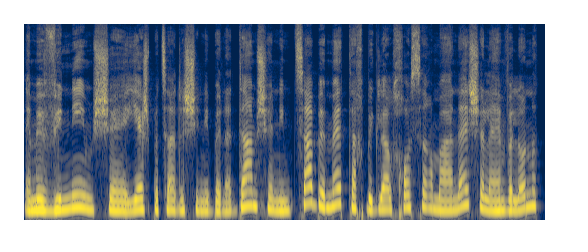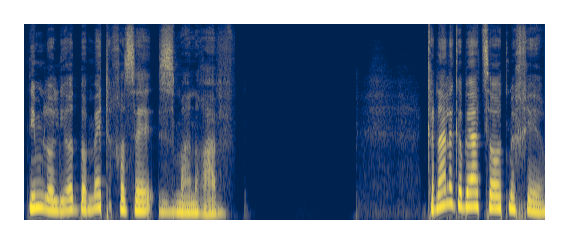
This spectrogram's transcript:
הם מבינים שיש בצד השני בן אדם שנמצא במתח בגלל חוסר המענה שלהם ולא נותנים לו להיות במתח הזה זמן רב. כנ"ל לגבי הצעות מחיר,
